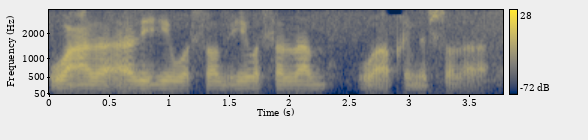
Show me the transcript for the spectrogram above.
وعلى آله وصحبه وسلم. وأقم الصلاة.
